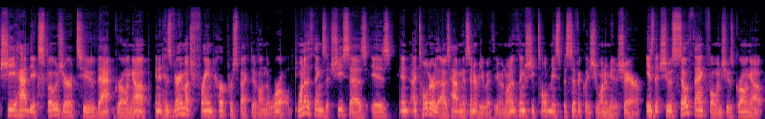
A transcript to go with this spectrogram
She had the exposure to that growing up, and it has very much framed her perspective on the world. One of the things that she says is And I told her that I was having this interview with you. And one of the things she told me specifically she wanted me to share is that she was so thankful when she was growing up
